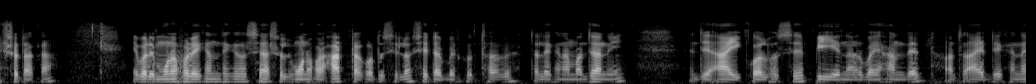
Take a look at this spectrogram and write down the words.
একশো টাকা। এবারে মুনাফার এখান থেকে হচ্ছে আসলে মুনাফার হারটা কত ছিল সেটা বের করতে হবে। তাহলে এখানে আমরা জানি যে আই ইকুয়াল হচ্ছে P N R by hundred অর্থাৎ আই এখানে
